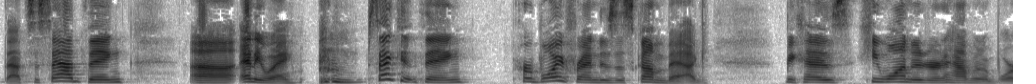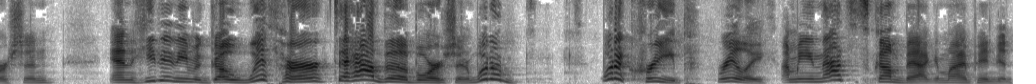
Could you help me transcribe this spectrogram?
that's a sad thing. Uh, anyway, second thing, her boyfriend is a scumbag because he wanted her to have an abortion and he didn't even go with her to have the abortion. What a what a creep, really. I mean, that's a scumbag in my opinion.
